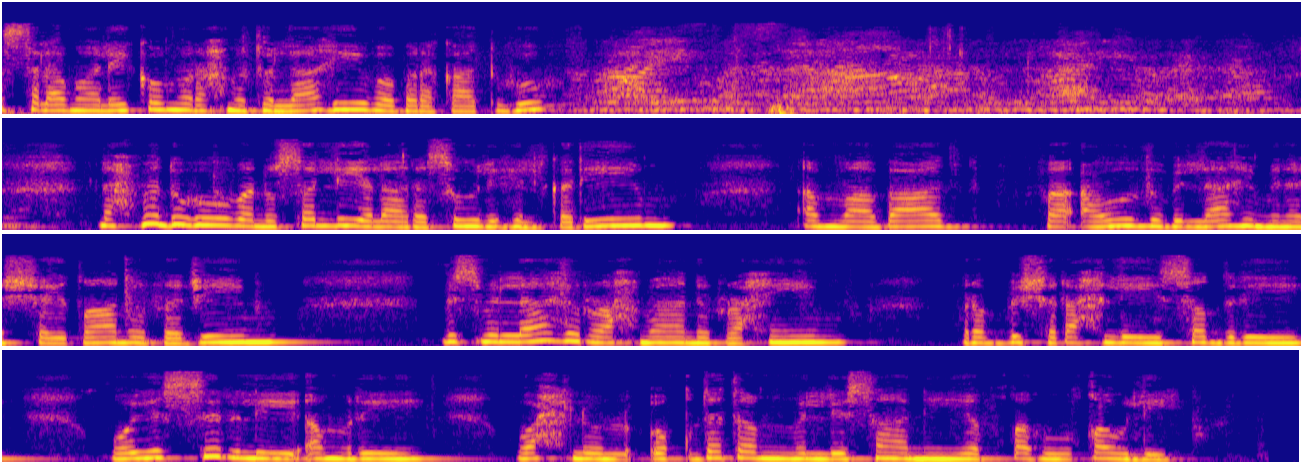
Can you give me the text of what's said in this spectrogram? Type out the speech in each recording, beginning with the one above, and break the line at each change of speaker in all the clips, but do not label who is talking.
السلام علیکم و رحمۃ اللہ وبرکاتہ۔ نحمد و نسلی اللہ رسول کریم اما بعد، فاعوذ باللہ من الشیطان الرجیم۔ بسم اللہ الرحمٰن الرحیم۔ ربش رحلی صدری و یسر علی عمری وحل العقدم السانی یفق قولی۔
